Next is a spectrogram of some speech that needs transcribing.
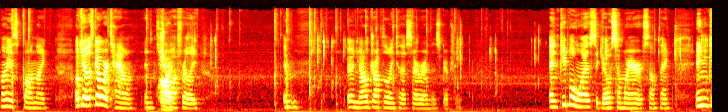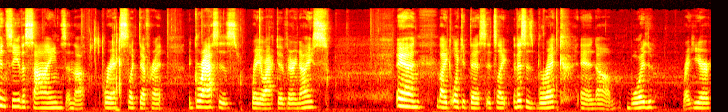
let me spawn like okay let's go to our town and show Alright. off really. And, and I'll drop the link to the server in the description. And people want us to go somewhere or something. And you can see the signs and the bricks look different. The grass is radioactive, very nice. And like look at this. It's like this is brick and um, wood right here.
